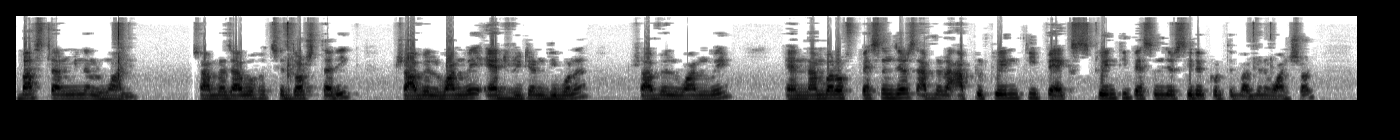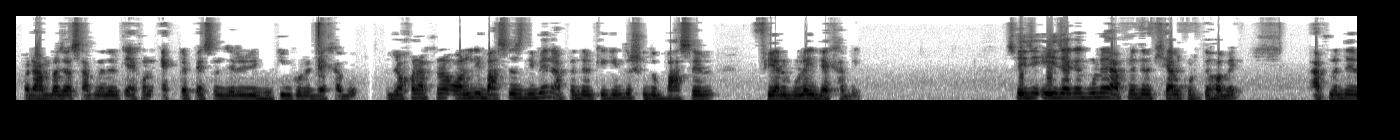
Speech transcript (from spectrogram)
bus terminal one so আমরা যাব হচ্ছে দশ তারিখ। Travel one way add return দিব না। Travel one way and number of passengers আপনারা up to twenty pax twenty passenger select করতে পারবেন ওয়ান শট বাট আমরা জাস্ট আপনাদেরকে এখন একটা প্যাসেঞ্জারেরই বুকিং করে দেখাবো। যখন আপনারা অনলি বাসেস দিবেন, আপনাদেরকে কিন্তু শুধু বাসের ফেয়ার গুলাই দেখাবে। সেই যে, এই জায়গাগুলো আপনাদের খেয়াল করতে হবে। আপনাদের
